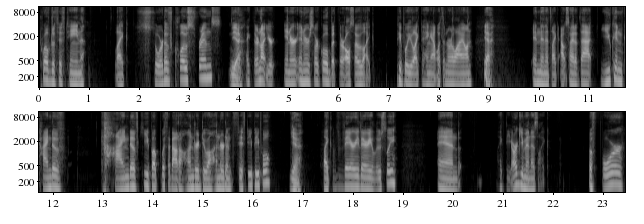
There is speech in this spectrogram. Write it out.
12 to 15, like sort of close friends. Yeah. Like they're not your inner, inner circle, but they're also like people you like to hang out with and rely on. Yeah. And then it's like outside of that, you can kind of, kind of keep up with about 100 to 150 people. Yeah. Like very, very loosely. And like the argument is like before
